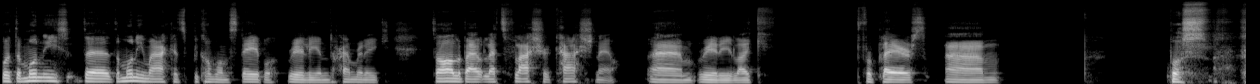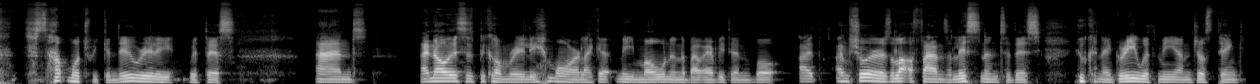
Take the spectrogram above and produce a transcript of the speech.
But the money, the the money markets become unstable really in the Premier League. It's all about let's flash your cash now. Um, really like for players. Um, but there's not much we can do really with this, and I know this has become really more like a, me moaning about everything, but I, I'm sure there's a lot of fans listening to this who can agree with me and just think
